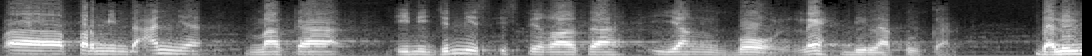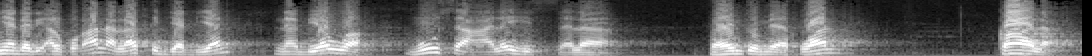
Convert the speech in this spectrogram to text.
uh, permintaannya maka ini jenis istighatsah yang boleh dilakukan. Dalilnya dari Al-Qur'an adalah kejadian Nabi Allah Musa alaihi salam fahimtum ya ikhwan? Qala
